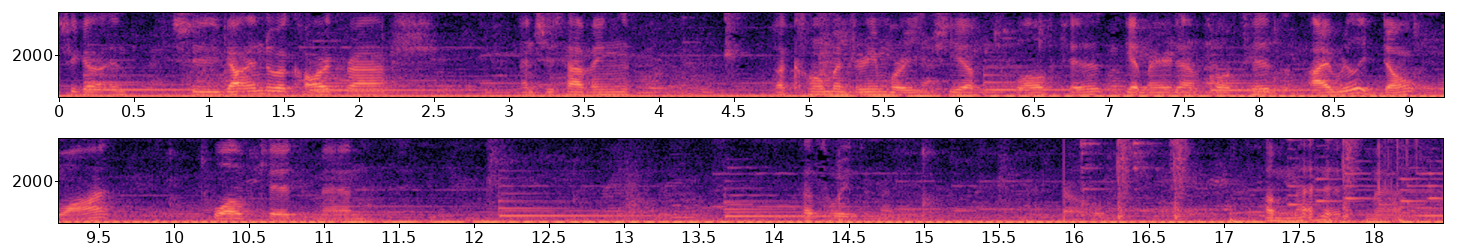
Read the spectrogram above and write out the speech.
She got in. She got into a car crash, and she's having a coma dream where she have 12 kids, get married and have 12 kids. I really don't want 12 kids, man. That's way too many. A menace, man.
